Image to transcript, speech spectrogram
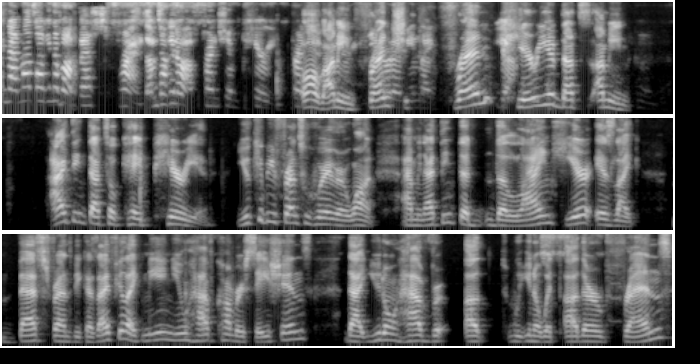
and I'm not talking about best friends. I'm talking about friendship, period. Oh, Friendship, I mean, know I mean? Like, friend Yeah. period that's i mean i think that's okay period you can be friends with whoever you want i mean i think the the line here is like best friends because i feel like me and you have conversations that you don't have uh, you know with other friends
